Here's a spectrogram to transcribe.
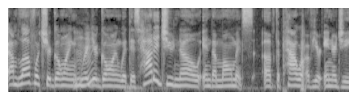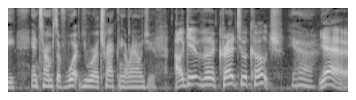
I love what you're going, Mm-hmm. where you're going with this. How did you know in the moments of the power of your energy in terms of what you were attracting around you? I'll give uh, credit to a coach. Yeah. Yeah,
